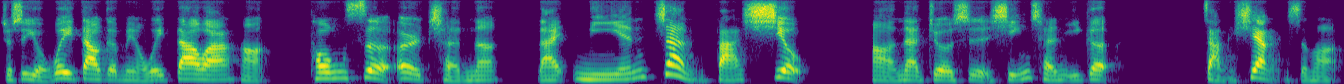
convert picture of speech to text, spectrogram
就是有味道跟没有味道啊，哈、通色二尘呢，来黏绽发秀，啊，那就是形成一个。长相什么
